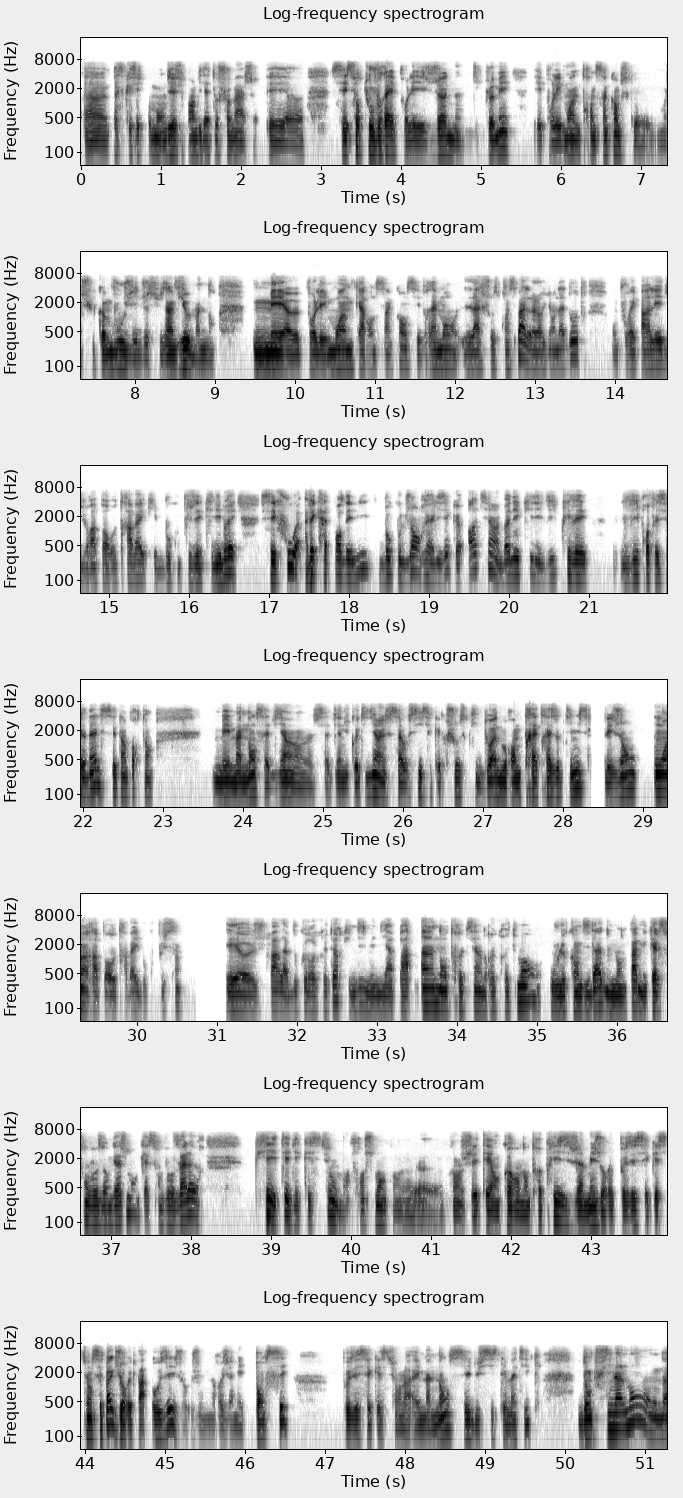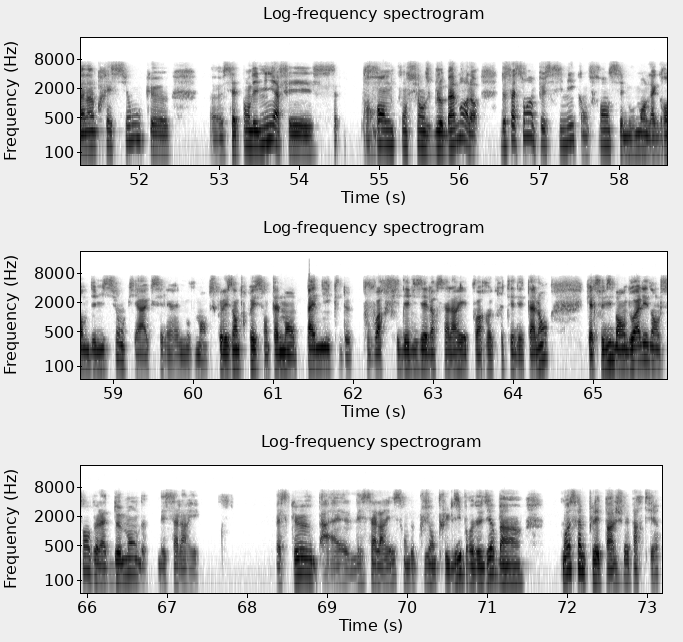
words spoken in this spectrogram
Euh, parce que oh mon Dieu, j'ai pas envie d'être au chômage. Et euh, c'est surtout vrai pour les jeunes diplômés et pour les moins de 35 ans, parce que moi je suis comme vous, je suis un vieux maintenant. Mais euh, pour les moins de 45 ans, c'est vraiment la chose principale. Alors il y en a d'autres. On pourrait parler du rapport au travail qui est beaucoup plus équilibré. C'est fou. Avec la pandémie, beaucoup de gens ont réalisé que oh tiens, un bon équilibre vie privée, vie professionnelle, c'est important mais maintenant ça devient ça devient du quotidien et ça aussi c'est quelque chose qui doit nous rendre très très optimistes. Les gens ont un rapport au travail beaucoup plus sain. Et euh, je parle à beaucoup de recruteurs qui me disent mais il n'y a pas un entretien de recrutement où le candidat ne demande pas mais quels sont vos engagements, quelles sont vos valeurs? Qui étaient des questions? Moi, franchement, quand, euh, quand j'étais encore en entreprise, jamais j'aurais posé ces questions. C'est pas que j'aurais pas osé, je, n'aurais jamais pensé poser ces questions-là. Et maintenant, c'est du systématique. Donc finalement, on a l'impression que euh, cette pandémie a fait prendre conscience globalement. Alors, de façon un peu cynique, en France, c'est le mouvement de la grande démission qui a accéléré le mouvement, parce que les entreprises sont tellement en panique de pouvoir fidéliser leurs salariés et pouvoir recruter des talents qu'elles se disent, bah, on doit aller dans le sens de la demande des salariés. Parce que bah, les salariés sont de plus en plus libres de dire, ben, moi, ça me plaît pas, je vais partir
